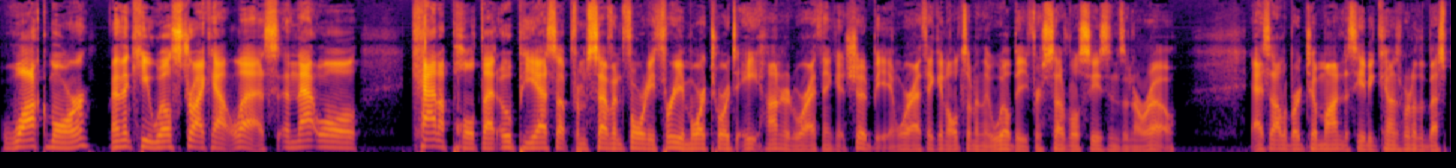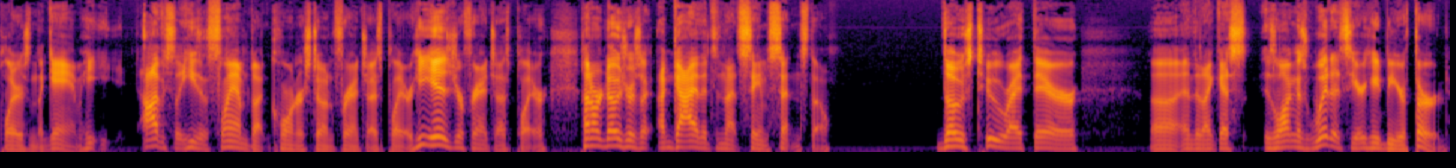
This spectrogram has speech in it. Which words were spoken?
walk more. I think he will strike out less. And that will catapult that OPS up from 743 more towards 800, where I think it should be, and where I think it ultimately will be for several seasons in a row as Alberto Mondesi becomes one of the best players in the game. He obviously he's a slam dunk cornerstone franchise player. He is your franchise player. Hunter Dozier is a, a guy that's in that same sentence though. Those two right there, uh, and then I guess as long as Whit is here, he'd be your third,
